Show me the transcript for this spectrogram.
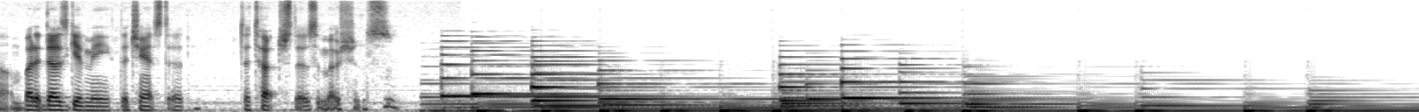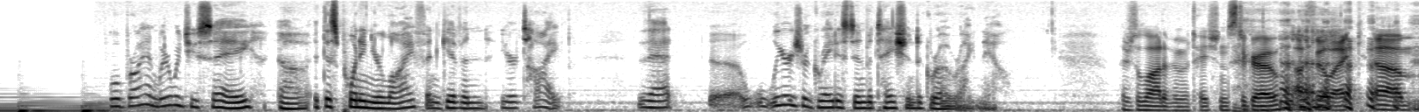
Um, but it does give me the chance to, to touch those emotions. Well, Brian, where would you say, uh, at this point in your life and given your type, that uh, where's your greatest invitation to grow right now? There's a lot of invitations to grow, I feel like. Um,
